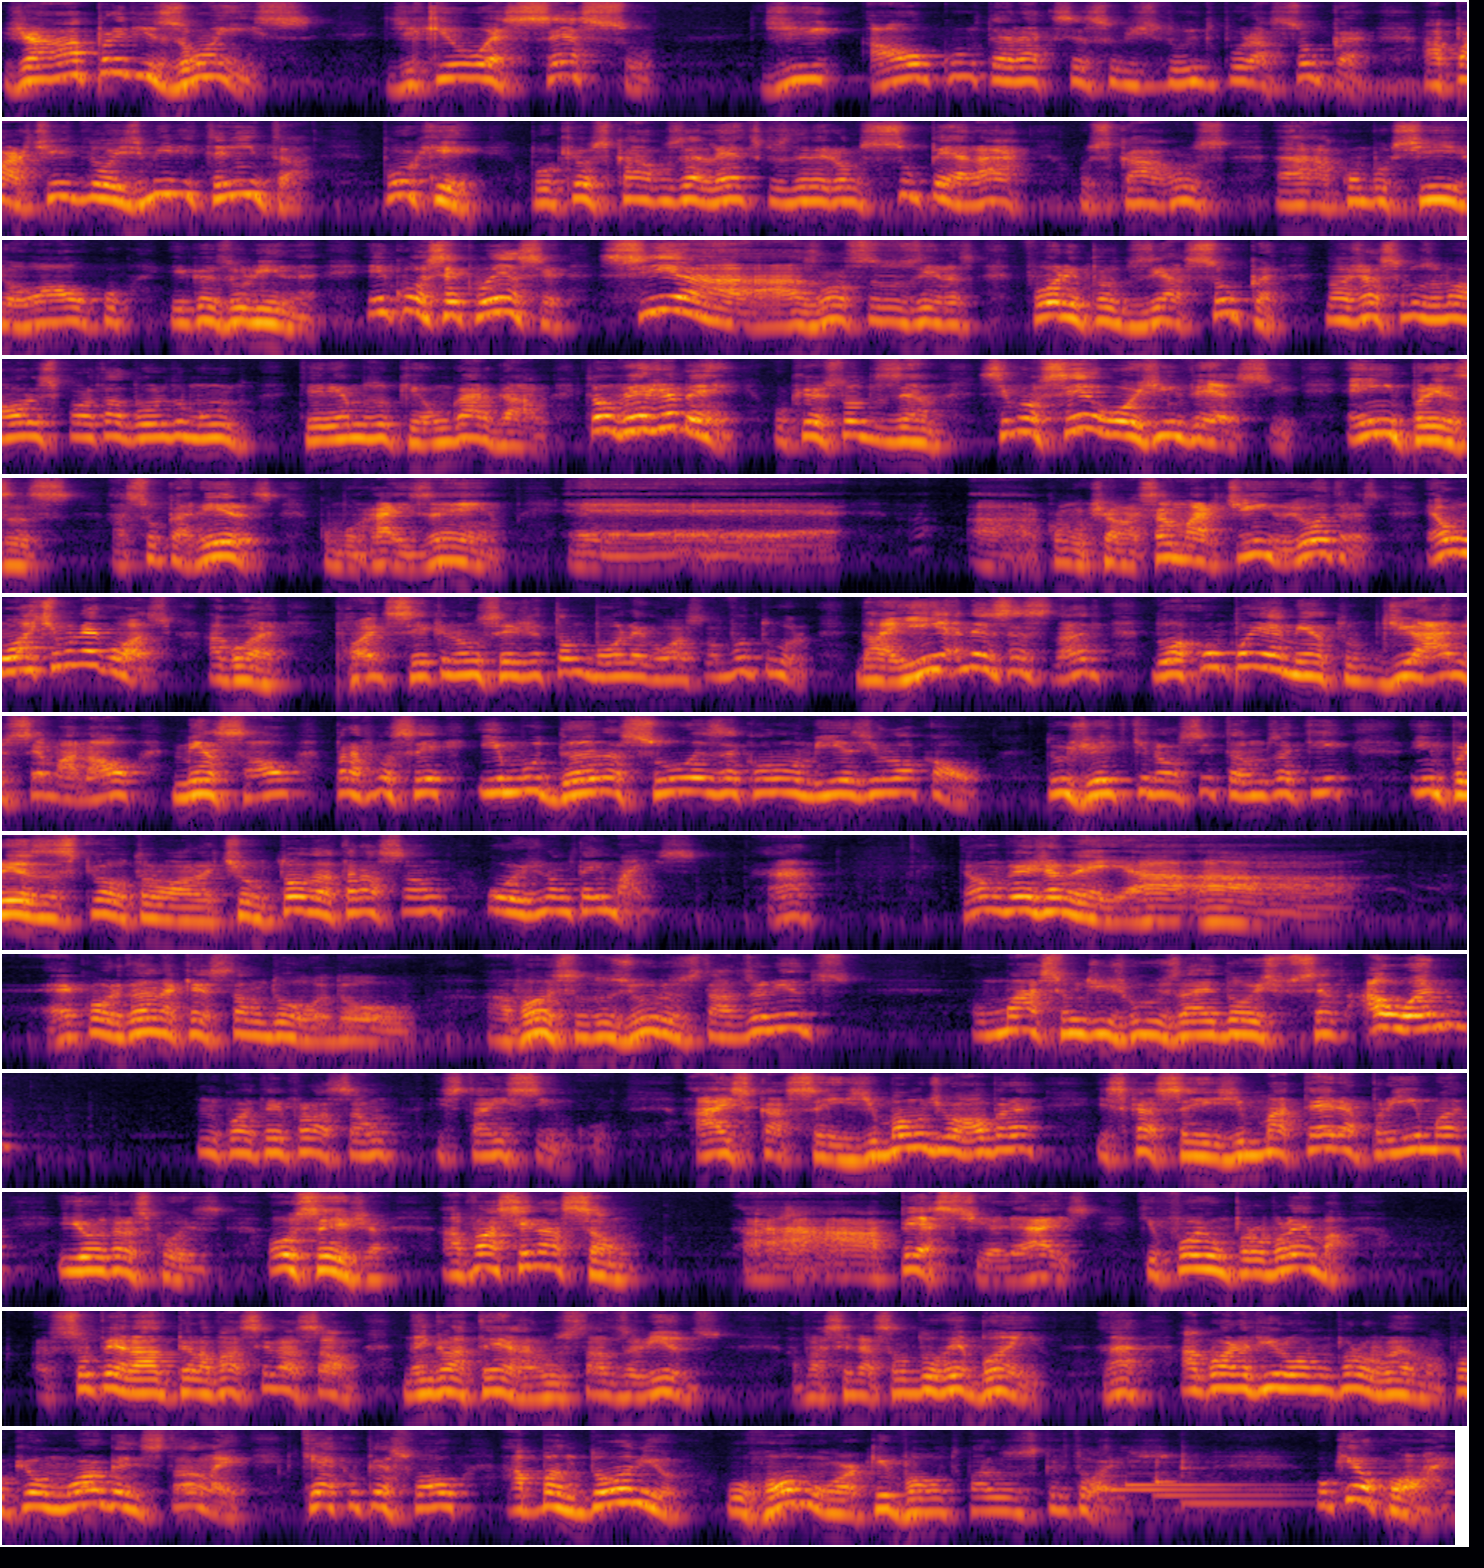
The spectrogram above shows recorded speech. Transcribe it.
Já há previsões de que o excesso de álcool terá que ser substituído por açúcar a partir de 2030. Por quê? Porque os carros elétricos deverão superar os carros a combustível, álcool e gasolina. Em consequência, se a, as nossas usinas forem produzir açúcar, nós já somos o maior exportador do mundo. Teremos o quê? Um gargalo. Então veja bem o que eu estou dizendo. Se você hoje investe em empresas açucareiras, como Raizen, é, a, como chama, São Martinho e outras, é um ótimo negócio. Agora, pode ser que não seja tão bom negócio no futuro. Daí a necessidade do acompanhamento diário, semanal, mensal, para você ir mudando as suas economias de local. Do jeito que nós citamos aqui, empresas que outrora tinham toda a atração, hoje não tem mais. Tá? Então veja bem, a, a, recordando a questão do, do avanço dos juros dos Estados Unidos, o máximo de juros lá é 2% ao ano, enquanto a inflação está em 5%. Há escassez de mão de obra, escassez de matéria-prima e outras coisas. Ou seja, a vacinação, a, a peste, aliás, que foi um problema superado pela vacinação na Inglaterra, nos Estados Unidos, a vacinação do rebanho. Né? Agora virou um problema, porque o Morgan Stanley quer que o pessoal abandone o homework e volte para os escritórios. O que ocorre?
